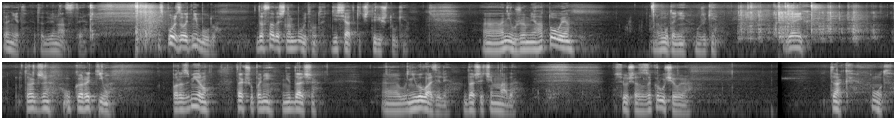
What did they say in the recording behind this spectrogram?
Да нет, это 12. Использовать не буду достаточно будет вот десятки, 4 штуки. А, они уже у меня готовые. Вот они, мужики. Я их также укоротил по размеру, так, чтобы они не дальше, э, не вылазили дальше, чем надо. Все, сейчас закручиваю. Так, вот,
